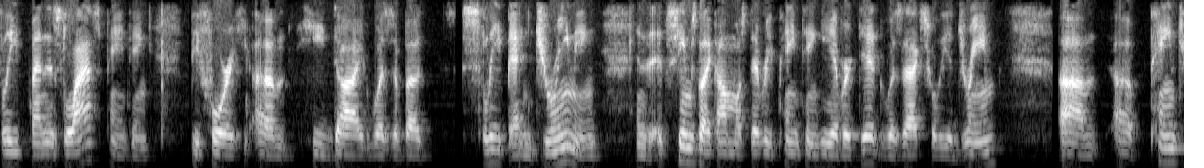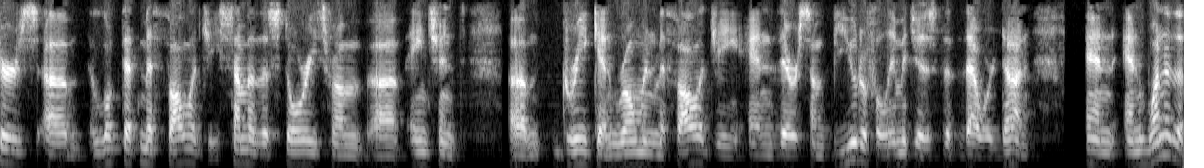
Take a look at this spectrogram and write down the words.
sleep, and his last painting before he, um, he died was about sleep and dreaming. And it seems like almost every painting he ever did was actually a dream. Um, uh, painters um, looked at mythology. Some of the stories from uh, ancient um, Greek and Roman mythology, and there are some beautiful images that, that were done. And and one of the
